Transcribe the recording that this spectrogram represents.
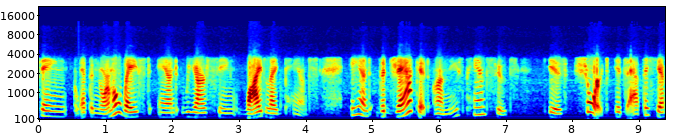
seeing at the normal waist and we are seeing wide leg pants. And the jacket on these pantsuits is short. It's at the hip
